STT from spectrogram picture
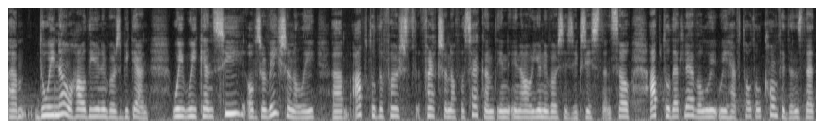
um, do we know how the universe began? We, we can see observationally um, up to the first fraction of a second in, in our universe's existence. So up to that level, we, we have total confidence that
